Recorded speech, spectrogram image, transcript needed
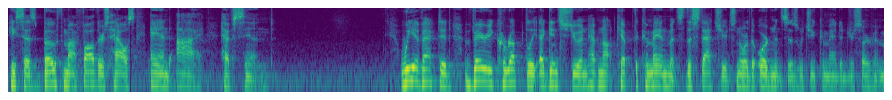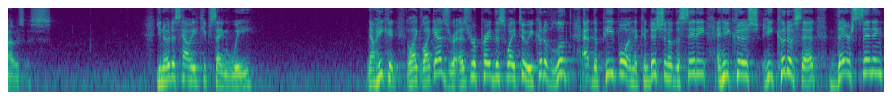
He says, Both my father's house and I have sinned. We have acted very corruptly against you and have not kept the commandments, the statutes, nor the ordinances which you commanded your servant Moses. You notice how he keeps saying we? Now he could, like, like Ezra, Ezra prayed this way too. He could have looked at the people and the condition of the city, and he could have, he could have said, They're sinning,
